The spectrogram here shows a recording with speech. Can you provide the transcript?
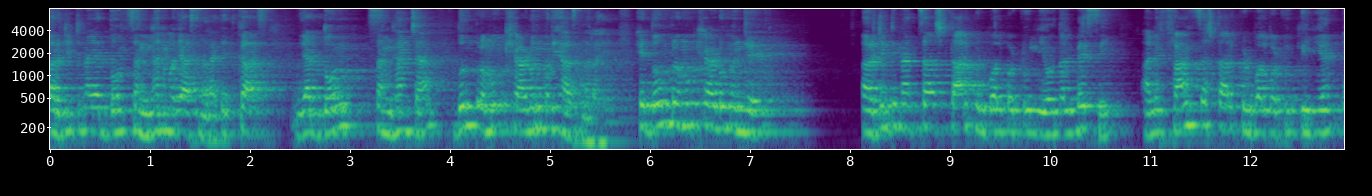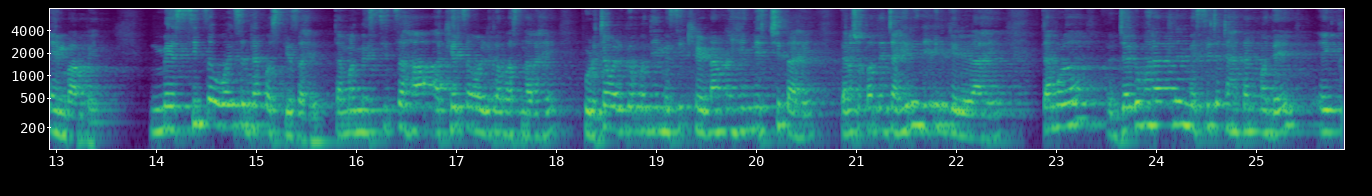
अर्जेंटिना या दोन संघांमध्ये असणार आहे तितकाच या दोन संघांच्या दोन प्रमुख खेळाडूंमध्ये हा असणार आहे. हे दोन प्रमुख खेळाडू म्हणजे अर्जेंटिनाचा स्टार फुटबॉलपटू लिओनल मेसी आणि फ्रान्सचा स्टार फुटबॉलपटू किलियन एम्बापे. मेस्सीचं वय सध्या पस्तीस आहे. त्यामुळे मेस्सीचा हा अखेरचा वर्ल्ड कप असणार आहे. पुढच्या वर्ल्ड कपमध्ये मेस्सी खेळणार नाही हे निश्चित आहे. त्यानं स्वतः ते जाहीरही देखील केलेलं आहे. त्यामुळं जगभरातल्या मेस्सीच्या चाहत्यांमध्ये एक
